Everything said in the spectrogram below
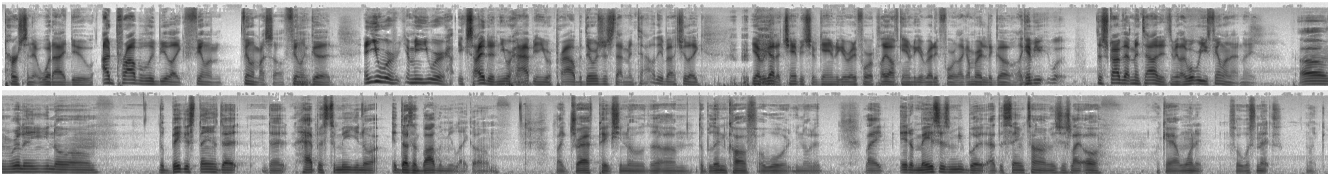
person at what I do, I'd probably be like feeling feeling myself, feeling good. And you were, I mean, you were excited and you were happy and you were proud, but there was just that mentality about you, like, yeah, we got a championship game to get ready for, a playoff game to get ready for. Like, I'm ready to go. Like, have you w- describe that mentality to me? Like, what were you feeling that night? Um, really, you know, um, the biggest things that that happens to me, you know, it doesn't bother me like um, like draft picks, you know, the um the Blinkoff Award, you know, that like it amazes me, but at the same time, it's just like, oh, okay, I won it. So what's next? Like,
